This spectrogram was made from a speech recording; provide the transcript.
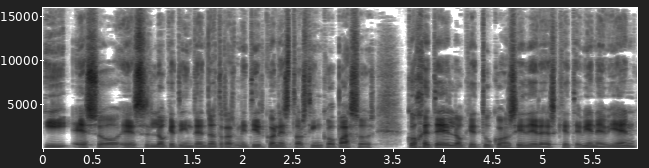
Y eso es lo que te intento transmitir con estos cinco pasos. Cógete lo que tú consideres que te viene bien,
